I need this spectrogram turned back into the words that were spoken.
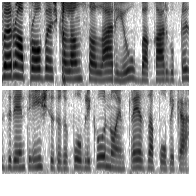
Governo aprova escalão salário para cargo presidente Instituto Público na empresa pública.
